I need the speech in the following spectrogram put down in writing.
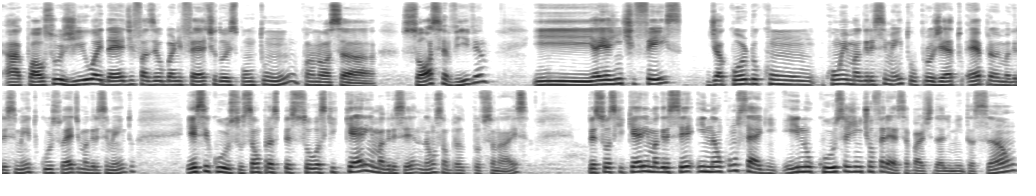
a qual surgiu a ideia de fazer o Burn Fat 2.1 com a nossa sócia Vivian, e aí a gente fez de acordo com, com o emagrecimento, o projeto é para o emagrecimento, o curso é de emagrecimento, esse curso são para as pessoas que querem emagrecer, não são para profissionais. Pessoas que querem emagrecer e não conseguem. E no curso a gente oferece a parte da alimentação,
